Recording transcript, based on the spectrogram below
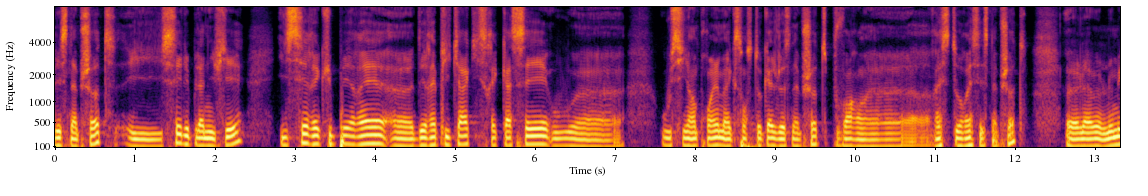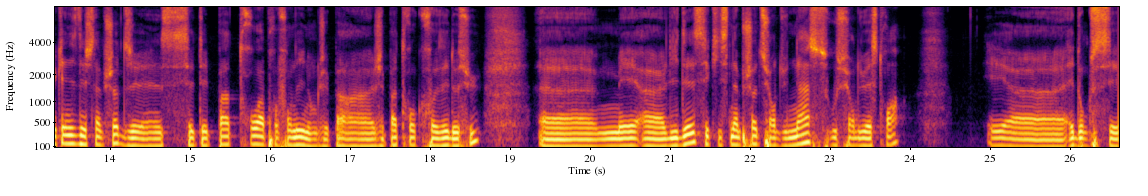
les snapshots. Il sait les planifier. Il sait récupérer euh, des réplicas qui seraient cassés ou euh, ou s'il y a un problème avec son stockage de snapshots, pouvoir euh, restaurer ces snapshots. Euh, le, mécanisme des snapshots, c'était pas trop approfondi, donc j'ai pas j'ai pas trop creusé dessus. Euh, mais euh, l'idée, c'est qu'il snapshot sur du NAS ou sur du S3. Et, euh, et donc c'est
